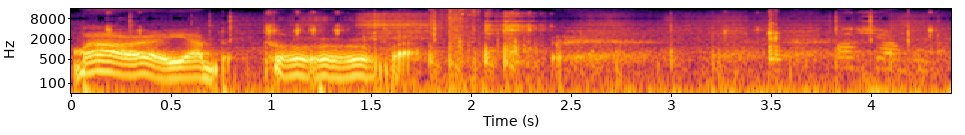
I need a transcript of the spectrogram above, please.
Marian, kurwa. Masz jabłko.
